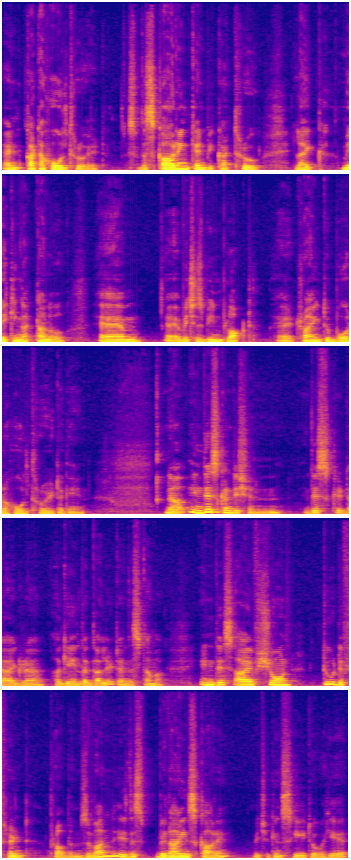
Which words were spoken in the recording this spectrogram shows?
and cut a hole through it. So the scarring can be cut through like making a tunnel um, uh, which has been blocked, uh, trying to bore a hole through it again. Now in this condition, this diagram, again the gullet and the stomach, in this I've shown two different problems. One is this benign scarring which you can see it over here.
